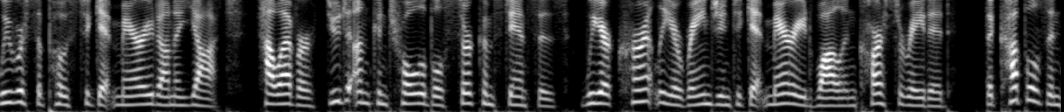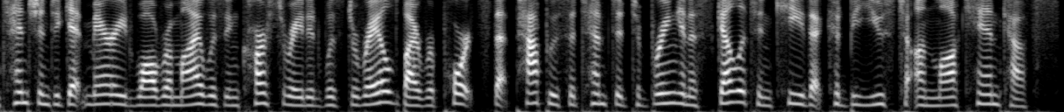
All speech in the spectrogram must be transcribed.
we were supposed to get married on a yacht. However, due to uncontrollable circumstances, we are currently arranging to get married while incarcerated. The couple's intention to get married while Remy was incarcerated was derailed by reports that Papoose attempted to bring in a skeleton key that could be used to unlock handcuffs.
